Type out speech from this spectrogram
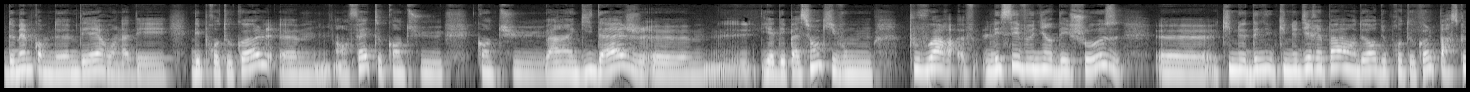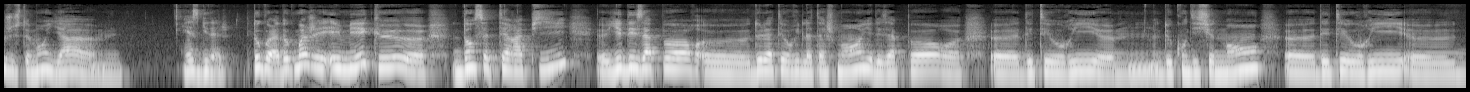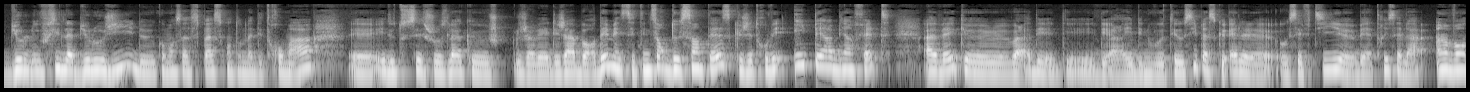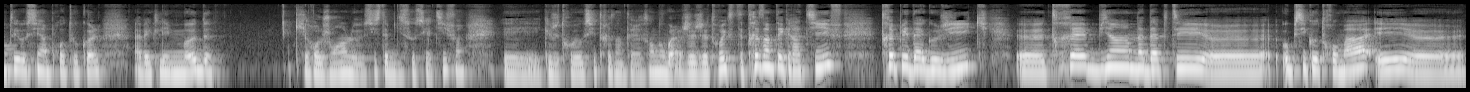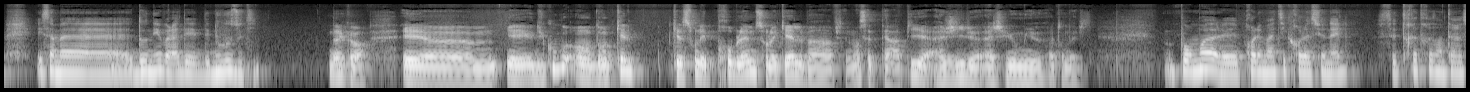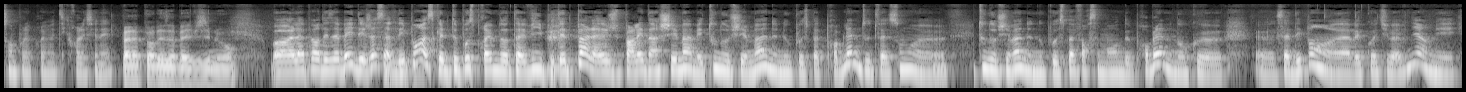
de même comme de MDR on a des, des protocoles, euh, en fait quand tu, quand tu as un guidage, il y a des patients qui vont pouvoir laisser venir des choses qu'ils ne, qui ne diraient pas en dehors du protocole parce que justement il y a, il y a ce guidage. Donc voilà, donc moi j'ai aimé que euh, dans cette thérapie, euh, il y ait des apports euh, de la théorie de l'attachement, il y ait des apports des théories de conditionnement, des théories aussi de la biologie, de comment ça se passe quand on a des traumas, et, de toutes ces choses-là que j'avais déjà abordées, mais c'était une sorte de synthèse que j'ai trouvée hyper bien faite avec voilà des, y des nouveautés aussi parce que elle au safety, Béatrice, elle a inventé aussi un protocole avec les modes qui rejoint le système dissociatif hein, et que j'ai trouvé aussi très intéressant. Donc voilà, j'ai trouvé que c'était très intégratif, très pédagogique, euh, très bien adapté euh, au psychotrauma et, euh, et ça m'a donné voilà, des, nouveaux outils. D'accord. Et, et, du coup, dans quel, quels sont les problèmes sur lesquels ben, finalement cette thérapie agit, agit au mieux, à ton avis? Pour moi, les problématiques relationnelles c'est très très intéressant pour les problématiques relationnelles. Pas la peur des abeilles, visiblement. Bon, la peur des abeilles, déjà, ça dépend. Est-ce qu'elle te pose problème dans ta vie? Peut-être pas. Là, je parlais d'un schéma, mais tous nos schémas ne nous posent pas de problème. De toute façon, euh, tous nos schémas ne nous posent pas forcément de problème. Donc, euh, euh, ça dépend avec quoi tu vas venir. Mais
